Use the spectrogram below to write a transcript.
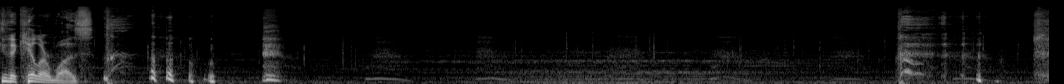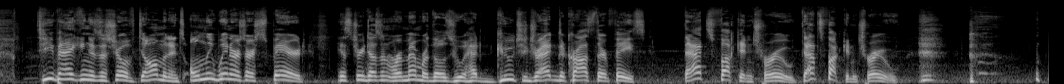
the killer was. Teabagging is a show of dominance. Only winners are spared. History doesn't remember those who had gooch dragged across their face. That's fucking true. That's fucking true.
